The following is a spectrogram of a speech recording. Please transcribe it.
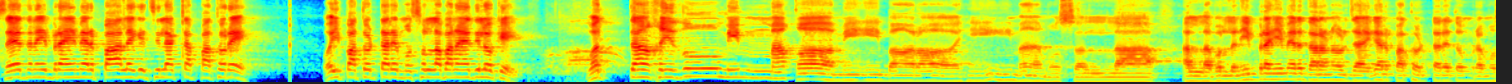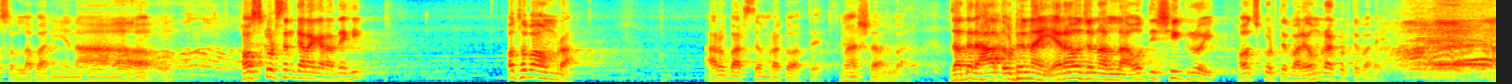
সৈয়দনা ইব্রাহিমের পা লেগেছিল একটা পাথরে। ওই পাথরটারে মুসল্লা বানায় দিল কে? আল্লাহ বললেন, ইব্রাহিমের দাঁড়ানোর জায়গার পাথরটারে তোমরা মুসল্লা বানিয়ে নাও। হস করছেন কারা কারা? দেখি। অথবা ওমরা আরও বাড়ছে ওমরা কোয়াতে মাশাআল্লাহ। যাদের হাত ওঠে নাই, এরাও যেন আল্লাহ অতি শীঘ্রই হজ করতে পারে ওমরা করতে পারে।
